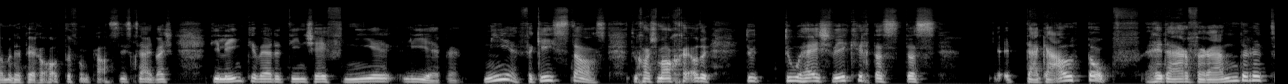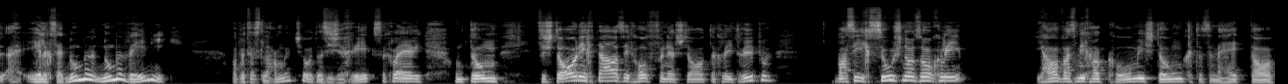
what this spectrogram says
einem Berater von Cassis gesagt, weißt, die Linken werden deinen Chef nie lieben Nie. Vergiss das. Du kannst machen, oder du, du hast wirklich das, das, der Geldtopf hat er verändert. Äh, ehrlich gesagt, nur, nur wenig. Aber das lange schon. Das ist eine Kriegserklärung. Und darum verstehe ich das. Ich hoffe, er steht ein bisschen drüber. Was ich sonst noch so ein bisschen ja, was mich halt komisch dunkt, also man hat da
